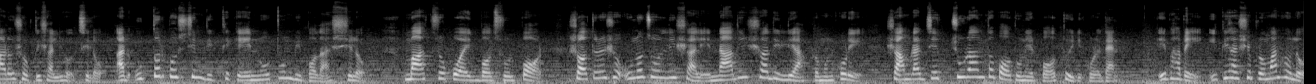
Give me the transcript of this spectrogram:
আরও শক্তিশালী হচ্ছিল, আর উত্তর পশ্চিম দিক থেকে নতুন বিপদ আসছিল। মাত্র কয়েক বছর পর, সতেরোশো উনচল্লিশ সালে নাদির শাহ দিল্লি আক্রমণ করে সাম্রাজ্যের চূড়ান্ত পতনের পথ তৈরি করে দেন। এভাবে ইতিহাসে প্রমাণ হলো,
